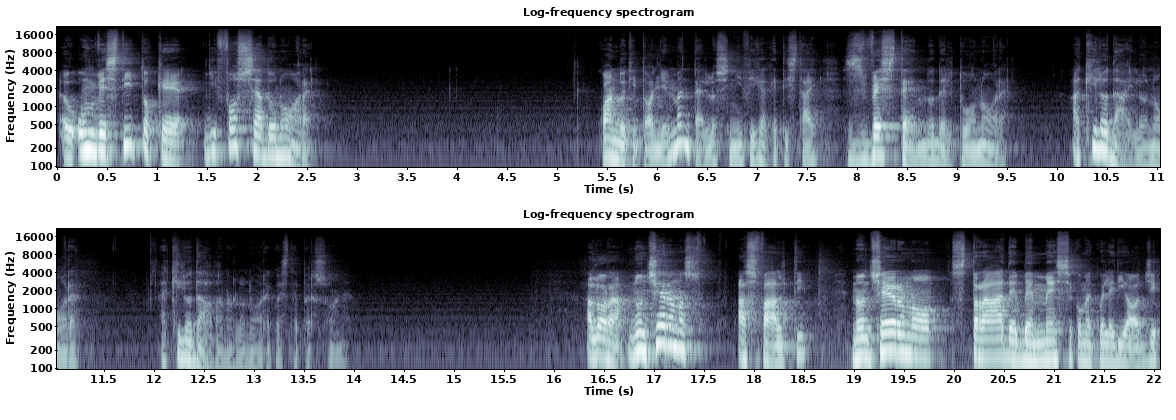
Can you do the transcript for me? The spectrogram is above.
eh, un vestito che gli fosse ad onore. Quando ti togli il mantello significa che ti stai svestendo del tuo onore. A chi lo dai l'onore? A chi lo davano l'onore queste persone? Allora, non c'erano asfalti, non c'erano strade ben messe come quelle di oggi.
